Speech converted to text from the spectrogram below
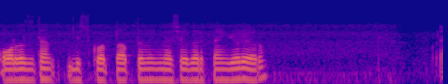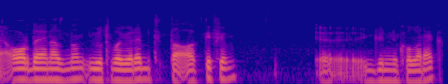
Orada zaten Discord'da attığınız mesajları falan görüyorum. Yani orada en azından YouTube'a göre bir tık daha aktifim. Ee, günlük olarak.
